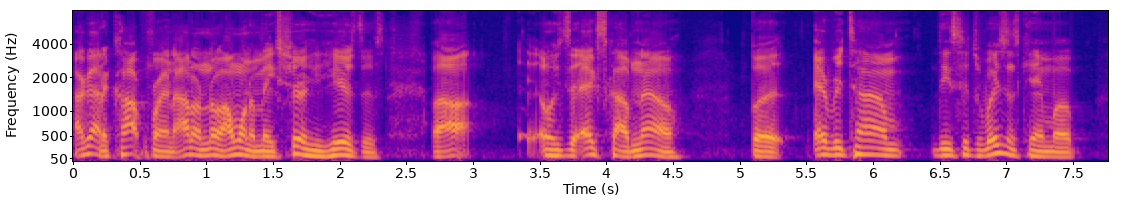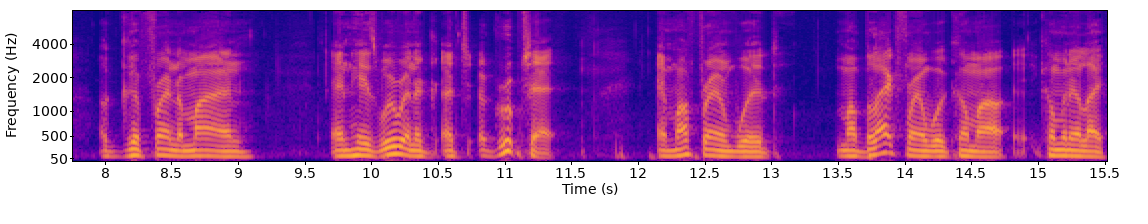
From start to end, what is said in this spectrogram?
I got a cop friend. I don't know. I want to make sure he hears this. Uh, oh, he's an ex cop now. But every time these situations came up, a good friend of mine and his, we were in a, a, a group chat, and my friend would. My black friend would come out, come in there like,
